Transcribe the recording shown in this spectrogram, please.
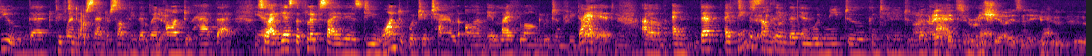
few that 15% or something that went yeah. on to have that. Yeah. So I guess the flip side is do you want to put your child on a lifelong gluten free diet? Yeah. Um, and that I think That's is exactly something right. that we would need to continue to look I, at. It's Horacio, isn't it, who, who,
